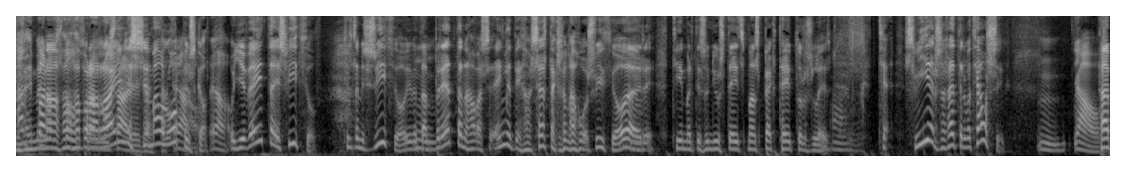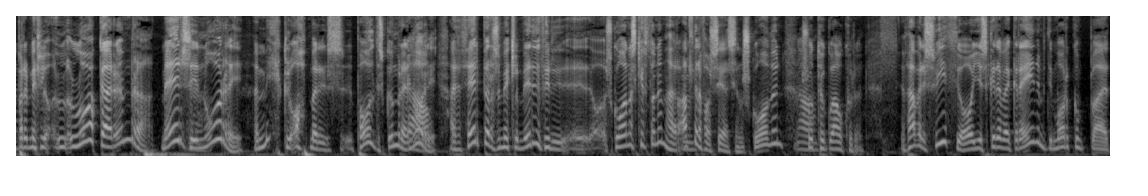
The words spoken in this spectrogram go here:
Já, að það, stóð bara fram og sagði þetta. Já, já. og ég veit að í Svíþjóð til dæmis Svíþjóð, ég veit Mm. að bretana hafa, englending hafa sérstaklega ná á Svíþjóð það er tímartis og New Statesman, Spectator og svo leiðis Svíjar svo hrættir um að tjá sig Mm, það er bara miklu lokaðar umræð meir sér í Nóri, það er miklu opnari pólitísk umræð í. Nóri þeir bera svo miklu virði fyrir skoðanaskiptunum, það er allir að fá að segja sína skoðun Mm. Já. svo tökum við ákvörðun en það var í Svíþjóð og ég skrifaði greinum í morgunblæði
